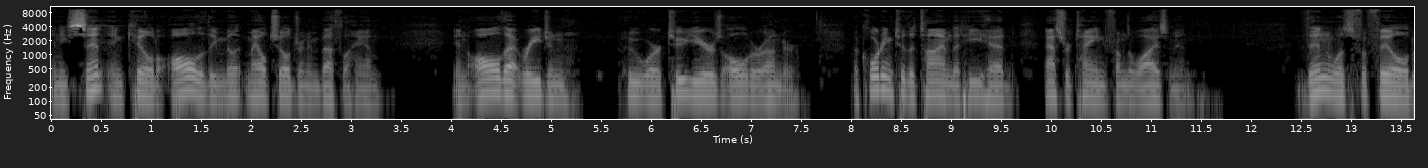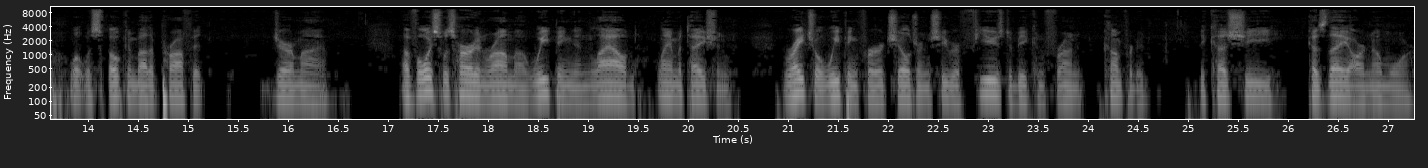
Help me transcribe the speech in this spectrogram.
and he sent and killed all of the male children in Bethlehem, in all that region who were two years old or under, according to the time that he had ascertained from the wise men. Then was fulfilled what was spoken by the prophet Jeremiah. A voice was heard in Ramah, weeping and loud lamentation. Rachel weeping for her children. She refused to be comforted because she, because they are no more.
